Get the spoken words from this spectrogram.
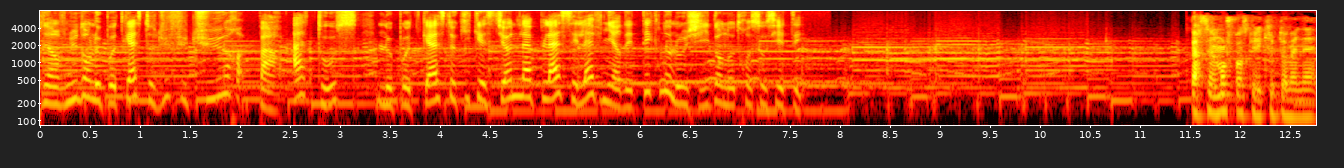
Bienvenue dans le podcast du futur par Atos, le podcast qui questionne la place et l'avenir des technologies dans notre société. Personnellement, je pense que les crypto-monnaies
